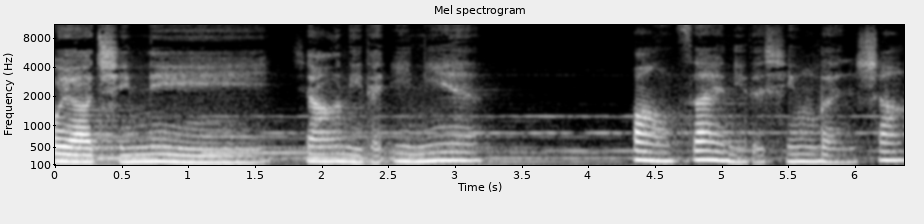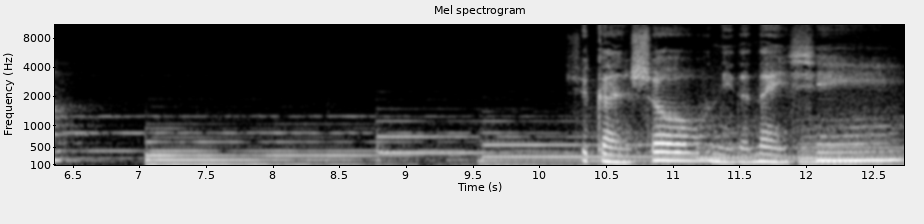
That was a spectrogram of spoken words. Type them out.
我要请你将你的意念放在你的心轮上，去感受你的内心。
